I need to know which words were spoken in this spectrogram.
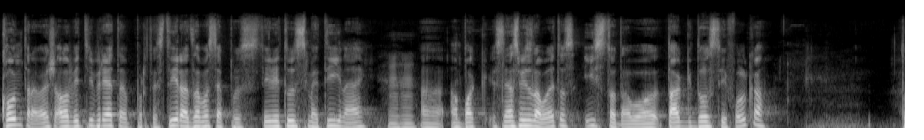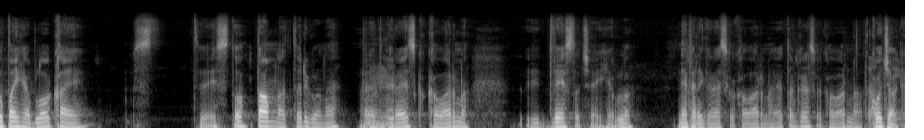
kontra, veš, ali vi ti prijete protestirati, zdaj pa ste pustili tu smeti, ne. Uh -huh. Uh, ampak sem jaz mislil, da bo letos isto, da bo tako dosti folka. To pa jih je bilo kaj 200, tam na trgu, ne, pred Mm. Grajsko kavarno. 200, če jih je bilo. Ne pred Grajsko kavarno, je tam Grajsko kavarna, Kočak.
